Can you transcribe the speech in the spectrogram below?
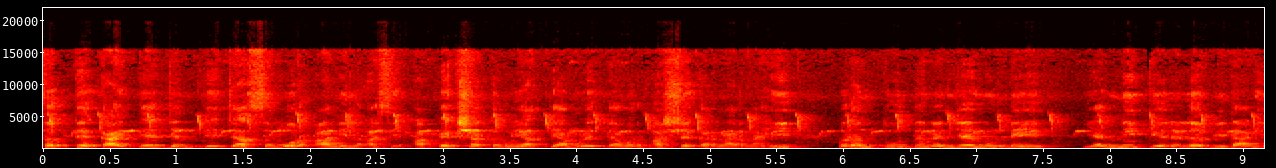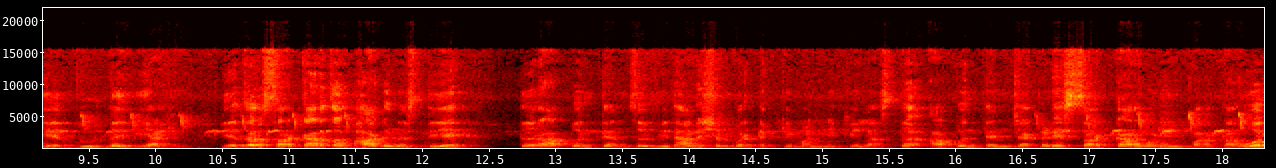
सत्य काय ते जनतेच्या समोर आणील अशी अपेक्षा करूया. त्यामुळे त्यावर भाष्य करणार नाही. परंतु धनंजय मुंडे यांनी केलेलं विधान हे दुर्दैवी आहे. ते जर सरकारचा भाग नसते तर आपण त्यांचं विधान शंभर टक्के मान्य केलं असतं. आपण त्यांच्याकडे सरकार म्हणून पाहत आहोत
